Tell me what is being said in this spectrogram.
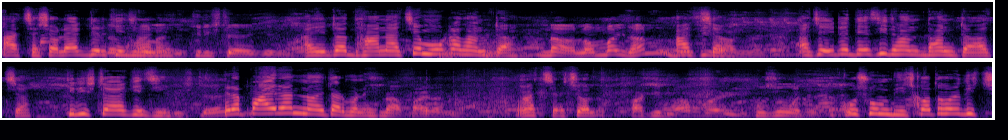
আচ্ছা চলো এক দেড় কেজি নিলে তিরিশ টাকা কেজি। আর এটা ধান আছে মোটা ধানটা? না লম্বাই ধান আচ্ছা। আচ্ছা এটা দেশি ধান ধানটা আচ্ছা। তিরিশ টাকা কেজি। এটা পায়রার নয় তার মানে? না আচ্ছা চলো। কুসুম বীজ কত করে দিচ্ছ?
